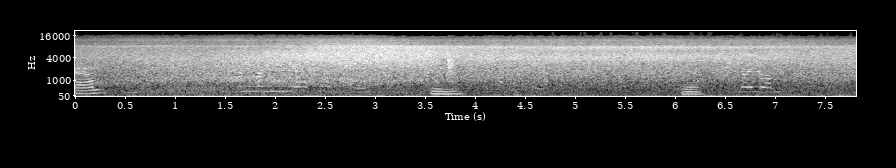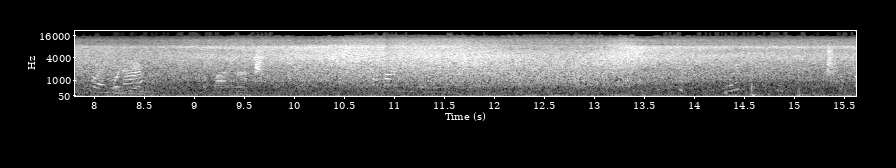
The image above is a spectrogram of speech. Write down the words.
น้ำมันมันเยอะอืมเนี่ยโดยรวมสวยคนนะเย็นสบายมากค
